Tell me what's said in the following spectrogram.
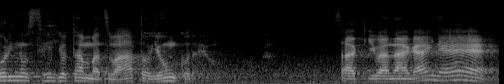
残りの制御端末はあと4個だよ。先は長いね。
